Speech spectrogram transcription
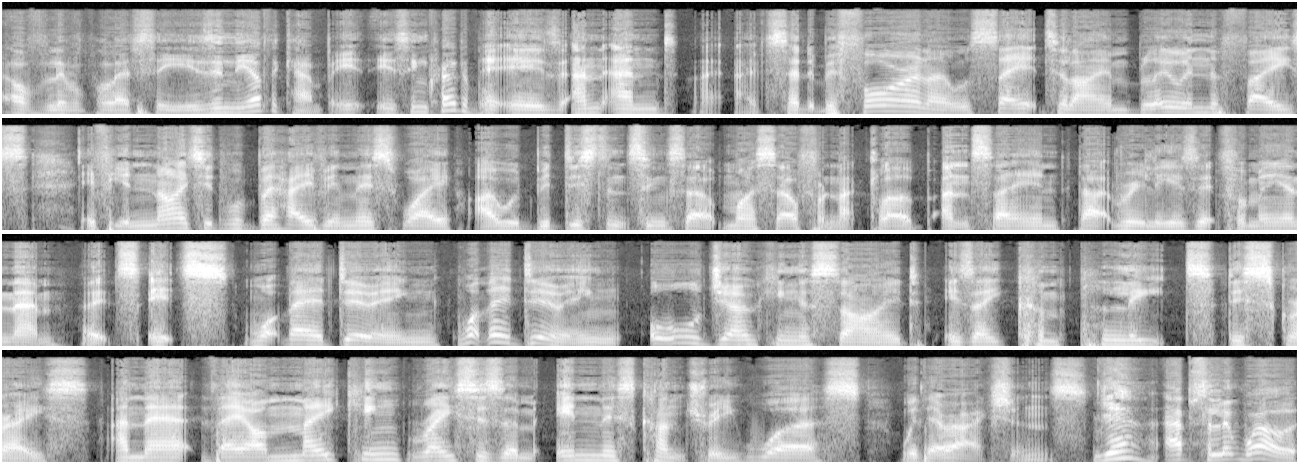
of Liverpool FC is in the other camp. It, it's incredible. It is, and and I- I've said it before, and I will say it till I am blue in the face. If United were behaving this way, I would be distancing myself from that club and saying that really is it for me and them. It's it's what they're doing. What they're doing, all joking aside, is a complete disgrace, and they they are making racism in this country worse with their actions. Yeah, absolutely. Well,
